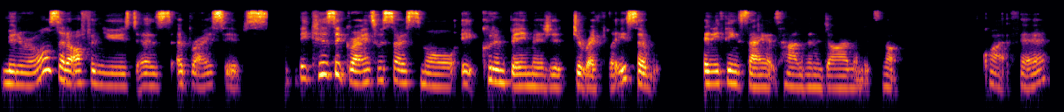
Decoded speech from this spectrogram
minerals that are often used as abrasives. Because the grains were so small, it couldn't be measured directly. So anything saying it's harder than a diamond, it's not quite fair.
